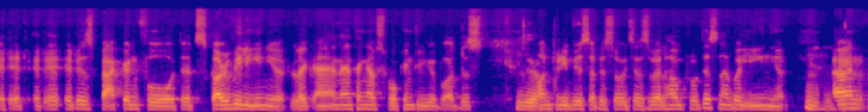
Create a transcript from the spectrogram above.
It, it, it, it is back and forth. It's curvilinear. Like, and I think I've spoken to you about this yeah. on previous episodes as well. How growth is never linear, mm-hmm. and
